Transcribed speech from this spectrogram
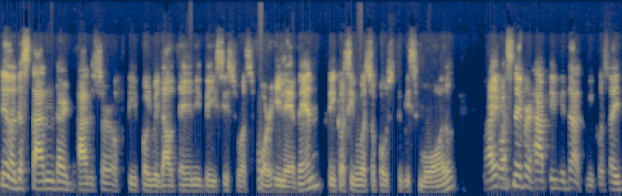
you know the standard answer of people without any basis was 4'11 because he was supposed to be small. I was never happy with that because I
